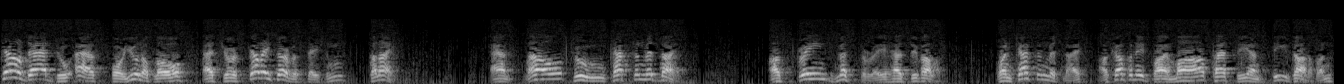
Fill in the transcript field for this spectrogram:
Tell Dad to ask for Uniflo at your Skelly service station tonight. And now to Captain Midnight. A strange mystery has developed. When Captain Midnight, accompanied by Ma, Patsy, and Steve Donovan,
